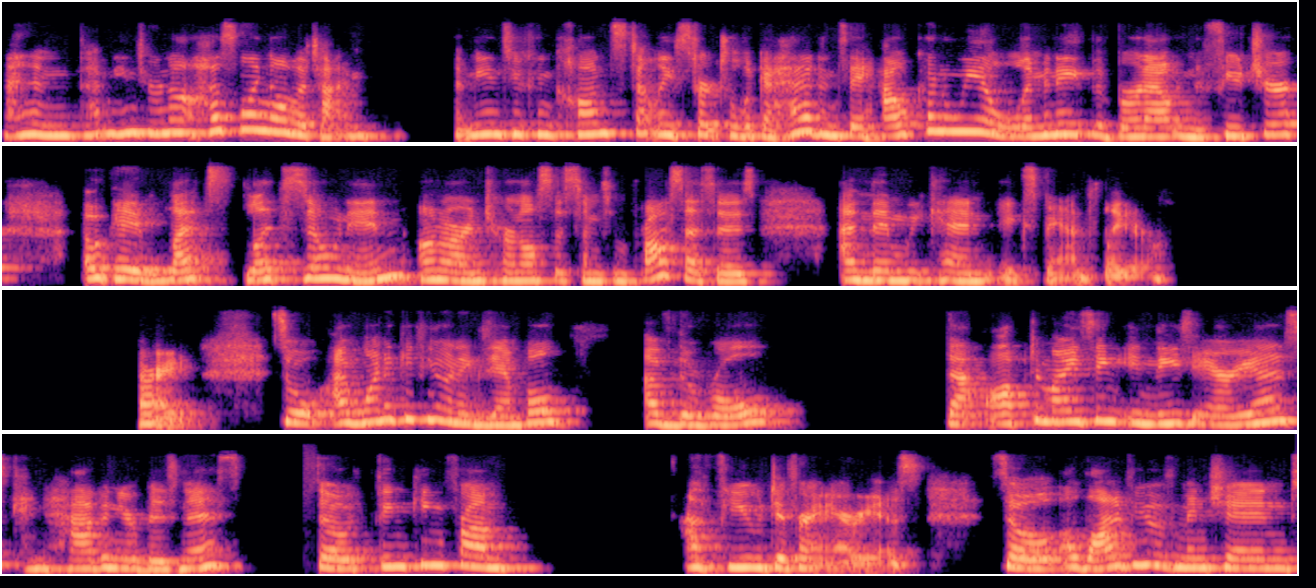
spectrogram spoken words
And that means you're not hustling all the time. That means you can constantly start to look ahead and say, how can we eliminate the burnout in the future? Okay, let's let's zone in on our internal systems and processes, and then we can expand later. All right. So I want to give you an example of the role that optimizing in these areas can have in your business. So, thinking from a few different areas. So, a lot of you have mentioned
